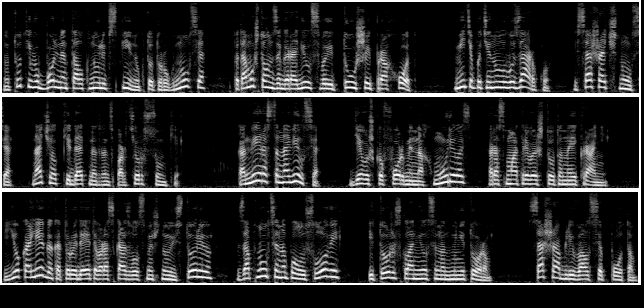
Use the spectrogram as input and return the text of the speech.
Но тут его больно толкнули в спину, кто-то ругнулся, потому что он загородил своей тушей проход. Митя потянул его за руку, и Саша очнулся, начал кидать на транспортер сумки. Конвейер остановился. Девушка в форме нахмурилась, рассматривая что-то на экране. Ее коллега, который до этого рассказывал смешную историю, запнулся на полуслове и тоже склонился над монитором. Саша обливался потом.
